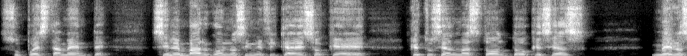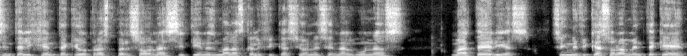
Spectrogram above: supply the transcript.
supuestamente. Sin embargo, no significa eso que, que tú seas más tonto, que seas menos inteligente que otras personas si tienes malas calificaciones en algunas materias. Significa solamente que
